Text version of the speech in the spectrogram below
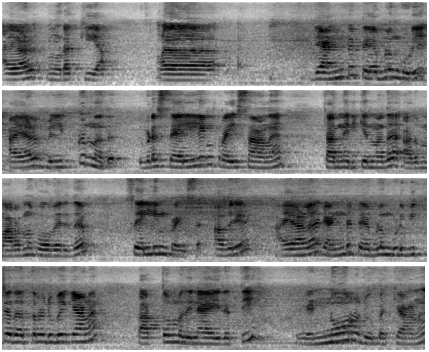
അയാൾ മുടക്കിയ രണ്ട് ടേബിളും കൂടി അയാൾ വിൽക്കുന്നത്. ഇവിടെ സെല്ലിംഗ് പ്രൈസാണ് തന്നിരിക്കുന്നത്. അത് മറന്നു പോകരുത് സെല്ലിംഗ് പ്രൈസ്. അവർ അയാൾ രണ്ട് ടേബിളും കൂടി വിറ്റത് എത്ര രൂപയ്ക്കാണ്? പത്തൊമ്പതിനായിരത്തി എണ്ണൂറ് രൂപയ്ക്കാണ്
